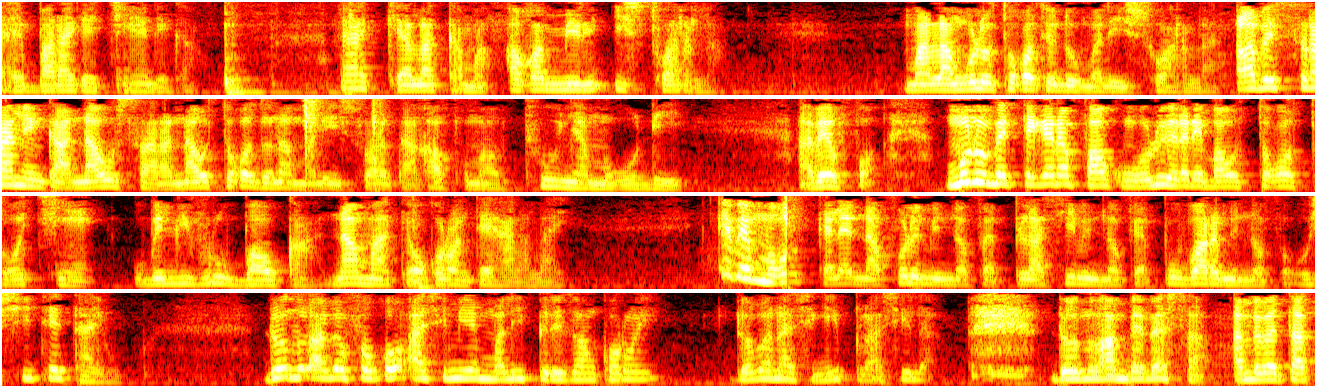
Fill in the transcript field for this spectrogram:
a ye baara kɛ tiɲɛ de kan kama aw ka miiri histoire la. Malangolo tɔgɔ tɛ don mali histoire la. Aw bɛ sira min kan n'aw sara n'aw tɔgɔ donna mali histoire kan a ka fɔ ma t'u ɲɛmɔgɔ de ye a bɛ fɔ minnu bɛ tɛgɛrɛ fa kun olu yɛrɛ de u bɛ livre baw kan. N'a ma kɛ o kɔrɔ tɛ halala ye. E bɛ mɔgɔ kɛlɛ nafolo min nɔfɛ place min nɔfɛ pouvoir min nɔfɛ o si tɛ ta la a bɛ fɔ mali président kɔrɔ ye. Dɔ bɛna sigi place la. Don dɔ la an bɛɛ bɛ sa. An bɛɛ bɛ taa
